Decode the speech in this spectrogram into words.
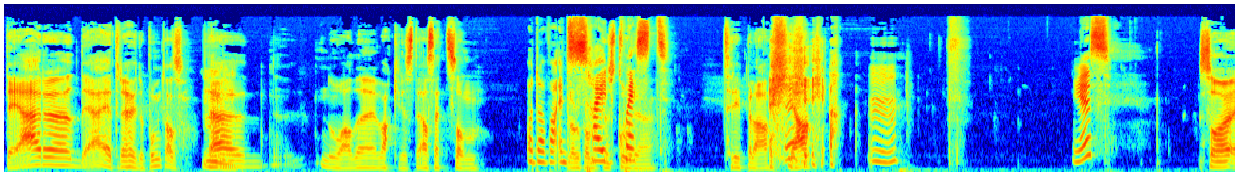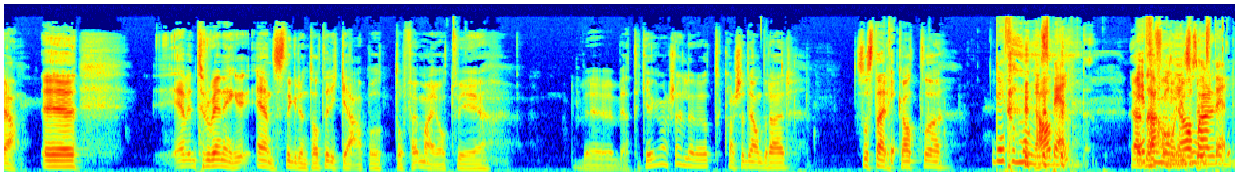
det er, eh, det er E3 høydepunkt, altså. Det er noe av det vakreste jeg har sett sånn Og det var en det sidequest. trippel A. Ja, Mm. Yes. Så ja. Eh, jeg tror en eneste grunn til at det ikke er på topp fem, er jo at vi, vi vet ikke, kanskje. Eller at kanskje de andre er så sterke at eh, Det er for mange Ja, spill. Ja, Det er det er for mange mange spill.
